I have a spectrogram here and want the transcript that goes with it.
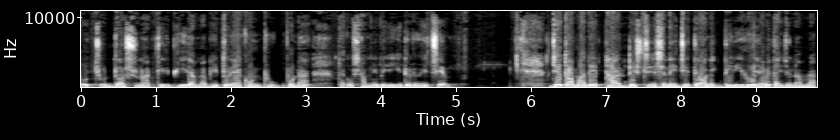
প্রচুর দর্শনার্থীর ভিড়, আমরা ভেতরে এখন ঢুকবো না। দেখো, সামনে ব্যারিগেটও রয়েছে। যেহেতু আমাদের থার্ড ডেস্টিনেশনে যেতে অনেক দেরি হয়ে যাবে, তাই জন্য আমরা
